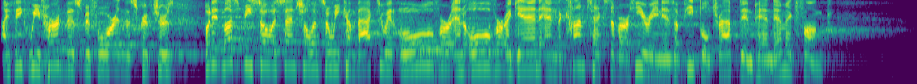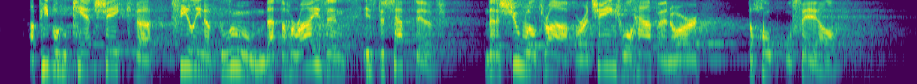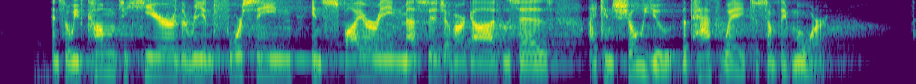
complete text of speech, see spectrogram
I think we've heard this before in the scriptures, but it must be so essential. And so we come back to it over and over again. And the context of our hearing is a people trapped in pandemic funk. A people who can't shake the feeling of gloom, that the horizon is deceptive, that a shoe will drop, or a change will happen, or the hope will fail. And so we've come to hear the reinforcing, inspiring message of our God who says, I can show you the pathway to something more.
